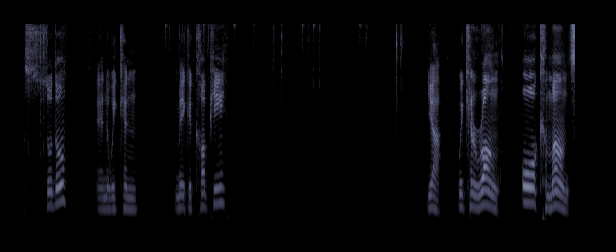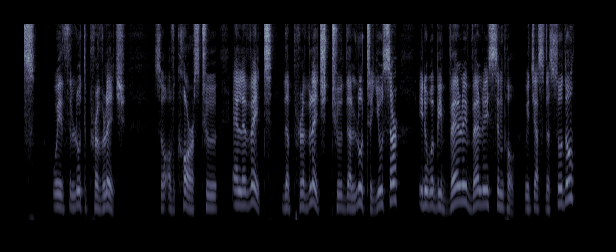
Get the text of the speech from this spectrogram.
sudo and we can make a copy yeah we can run all commands with root privilege so of course to elevate the privilege to the root user, it will be very, very simple. We just sudo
